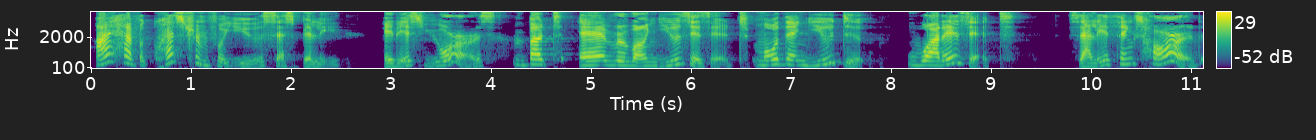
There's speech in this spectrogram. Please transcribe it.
I have a question for you, says Billy. It is yours, but everyone uses it more than you do. What is it? Sally thinks hard.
